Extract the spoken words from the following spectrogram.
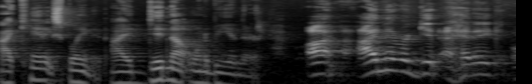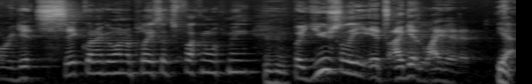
I can't explain it. I did not want to be in there. I I never get a headache or get sick when I go in a place that's fucking with me. Mm-hmm. But usually it's I get lightheaded Yeah.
